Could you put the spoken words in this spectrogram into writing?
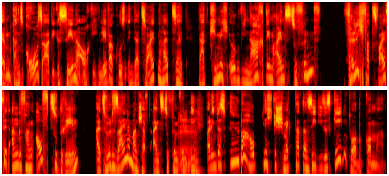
ähm, ganz großartige Szene auch gegen Leverkusen in der zweiten Halbzeit. Da hat Kimmich irgendwie nach dem 1 zu 5 völlig verzweifelt angefangen aufzudrehen, als würde seine Mannschaft 1 zu 5 Mhm. hinten liegen, weil ihm das überhaupt nicht geschmeckt hat, dass sie dieses Gegentor bekommen haben.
